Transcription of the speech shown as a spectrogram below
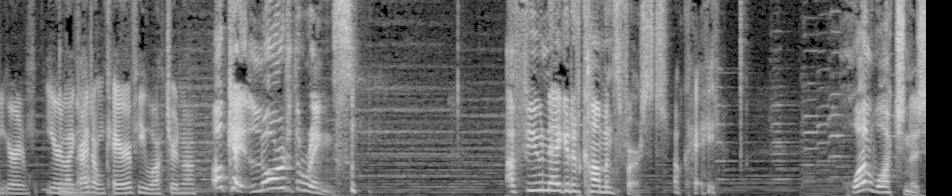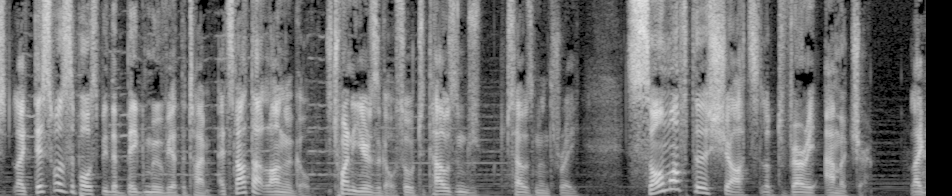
You're you're like, I don't care if you watch or not. Okay, Lord of the Rings. a few negative comments first. Okay. While watching it, like this was supposed to be the big movie at the time. It's not that long ago. It's 20 years ago, so 2000, 2003. Some of the shots looked very amateur. Like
